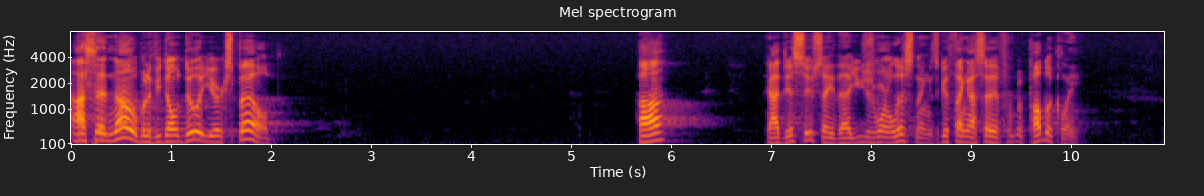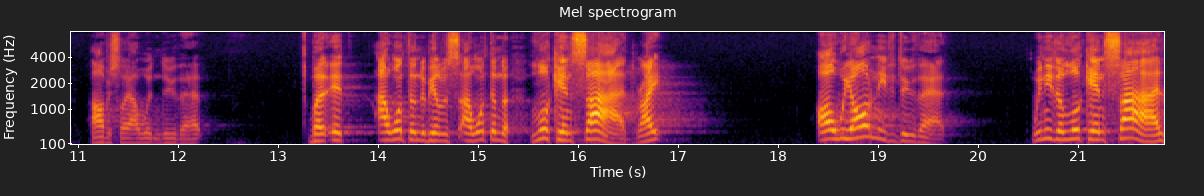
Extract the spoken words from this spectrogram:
I said, No, but if you don't do it, you're expelled. Huh? I did say that. You just weren't listening. It's a good thing I said it publicly. Obviously, I wouldn't do that. But it, I want them to be able to, I want them to look inside, right? All we all need to do that. We need to look inside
